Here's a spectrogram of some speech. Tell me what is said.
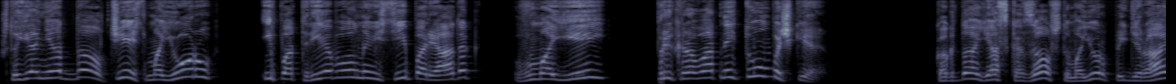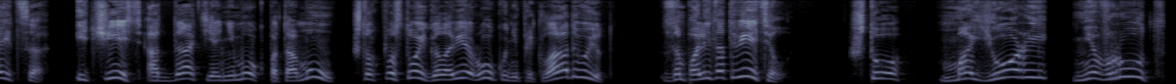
что я не отдал честь майору и потребовал навести порядок в моей прикроватной тумбочке. Когда я сказал, что майор придирается и честь отдать я не мог потому, что к пустой голове руку не прикладывают, замполит ответил, что майоры не врут.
